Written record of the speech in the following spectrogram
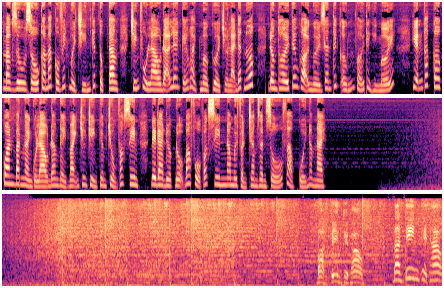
Mặc dù số ca mắc COVID-19 tiếp tục tăng, chính phủ Lào đã lên kế hoạch mở cửa trở lại đất nước, đồng thời kêu gọi người dân thích ứng với tình hình mới. Hiện các cơ quan ban ngành của Lào đang đẩy mạnh chương trình tiêm chủng vaccine để đạt được độ bao phủ vaccine 50% dân số vào cuối năm nay. Bản tin thể thao. Bản tin thể thao.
